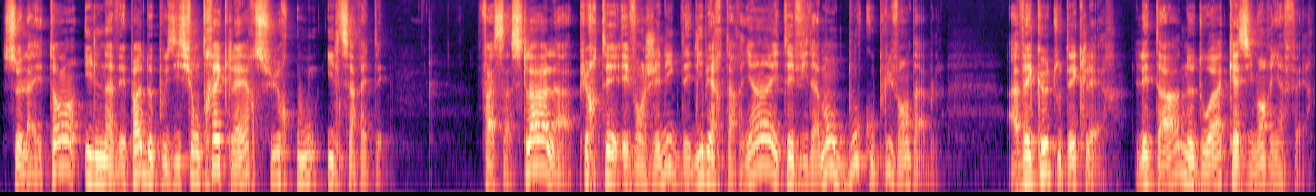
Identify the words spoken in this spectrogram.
Cela étant, il n'avait pas de position très claire sur où il s'arrêtait. Face à cela, la pureté évangélique des libertariens est évidemment beaucoup plus vendable. Avec eux, tout est clair. L'État ne doit quasiment rien faire.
